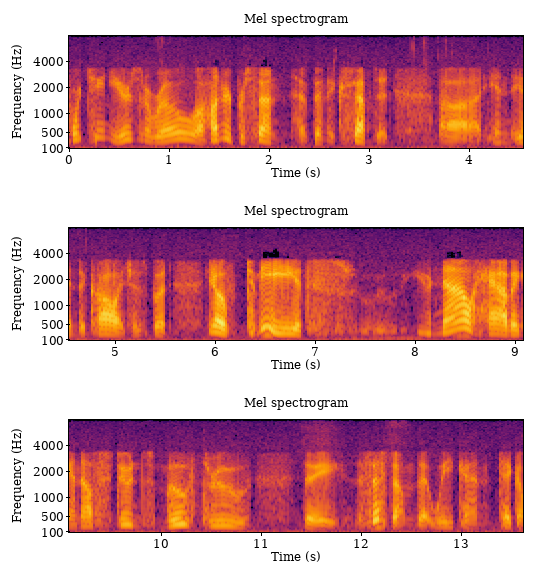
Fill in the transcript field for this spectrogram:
14 years in a row, 100% have been accepted uh, in, into colleges. But you know, to me, it's you now having enough students move through the the system that we can take a,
